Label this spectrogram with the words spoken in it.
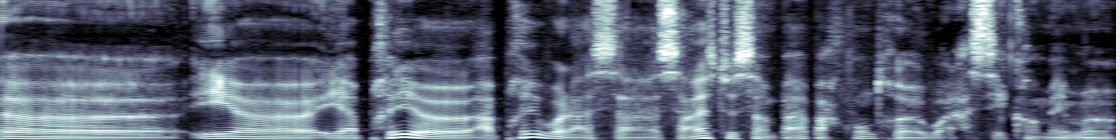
Euh, et, euh, et, après, après voilà, ça, ça, reste sympa. Par contre, voilà, c'est quand même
